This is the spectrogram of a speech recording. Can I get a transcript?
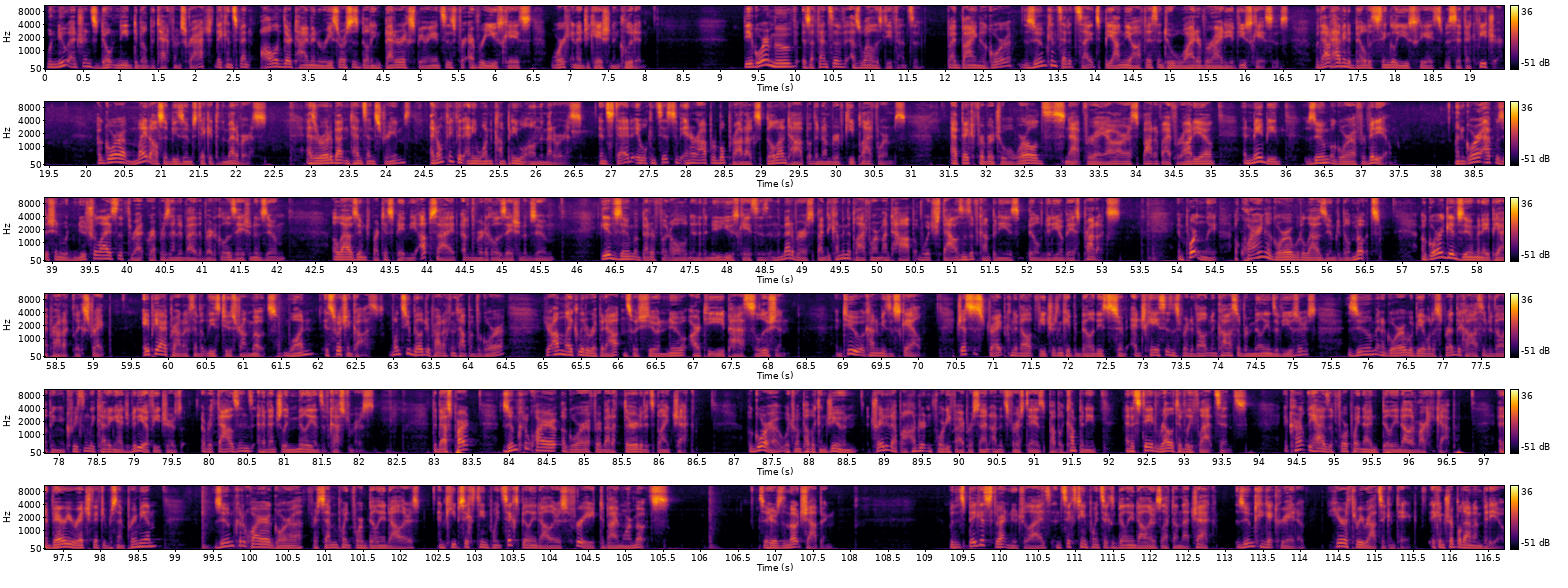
When new entrants don't need to build the tech from scratch, they can spend all of their time and resources building better experiences for every use case, work and education included. The Agora move is offensive as well as defensive. By buying Agora, Zoom can set its sights beyond the office into a wider variety of use cases, without having to build a single use case specific feature. Agora might also be Zoom's ticket to the metaverse. As I wrote about in Tencent Streams, I don't think that any one company will own the metaverse. Instead, it will consist of interoperable products built on top of a number of key platforms Epic for virtual worlds, Snap for AR, Spotify for audio, and maybe Zoom Agora for video. An Agora acquisition would neutralize the threat represented by the verticalization of Zoom, allow Zoom to participate in the upside of the verticalization of Zoom, give Zoom a better foothold into the new use cases in the metaverse by becoming the platform on top of which thousands of companies build video based products. Importantly, acquiring Agora would allow Zoom to build moats. Agora gives Zoom an API product like Stripe. API products have at least two strong moats. One is switching costs. Once you build your product on top of Agora, you're unlikely to rip it out and switch to a new RTE PaaS solution. And two, economies of scale. Just as Stripe can develop features and capabilities to serve edge cases and spread development costs over millions of users, Zoom and Agora would be able to spread the cost of developing increasingly cutting edge video features over thousands and eventually millions of customers. The best part? Zoom could acquire Agora for about a third of its blank check. Agora, which went public in June, traded up 145% on its first day as a public company and has stayed relatively flat since. It currently has a $4.9 billion market cap. At a very rich 50% premium, Zoom could acquire Agora for $7.4 billion and keep $16.6 billion free to buy more moats. So here's the moat shopping. With its biggest threat neutralized and $16.6 billion left on that check, Zoom can get creative. Here are three routes it can take. It can triple down on video.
